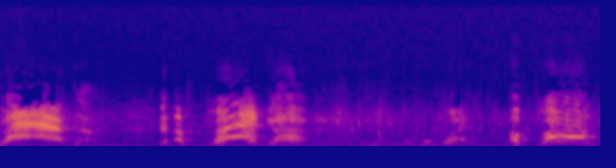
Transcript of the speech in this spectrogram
Bag! It's a bag! What? A bug!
